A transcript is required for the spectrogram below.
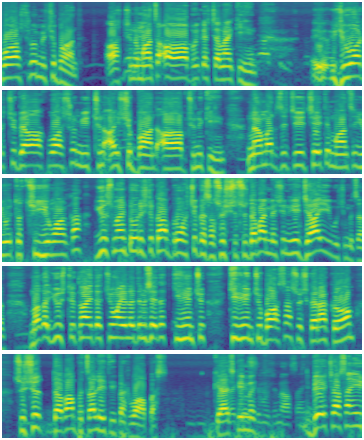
वाश रूम यह बंद अत मान आब वह चलान कहें योर ब्या वाशरूम यह बंद आब कहें नंबर जो चीज़ मान यूत कह वो टूरिस्ट कह ब्रो ग मे जाय वुचम मगर इस तह तमिस ये कहें कहें बसान सह दपान बह चल ये पे वापस क्या यह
